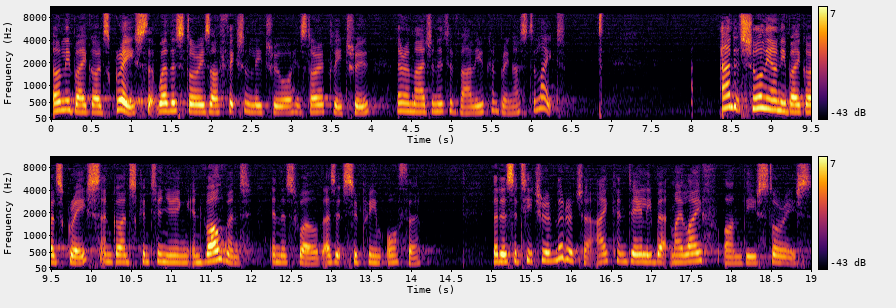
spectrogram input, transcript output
only by God's grace that whether stories are fictionally true or historically true, their imaginative value can bring us to light. And it's surely only by God's grace and God's continuing involvement in this world as its supreme author that as a teacher of literature, I can daily bet my life on these stories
